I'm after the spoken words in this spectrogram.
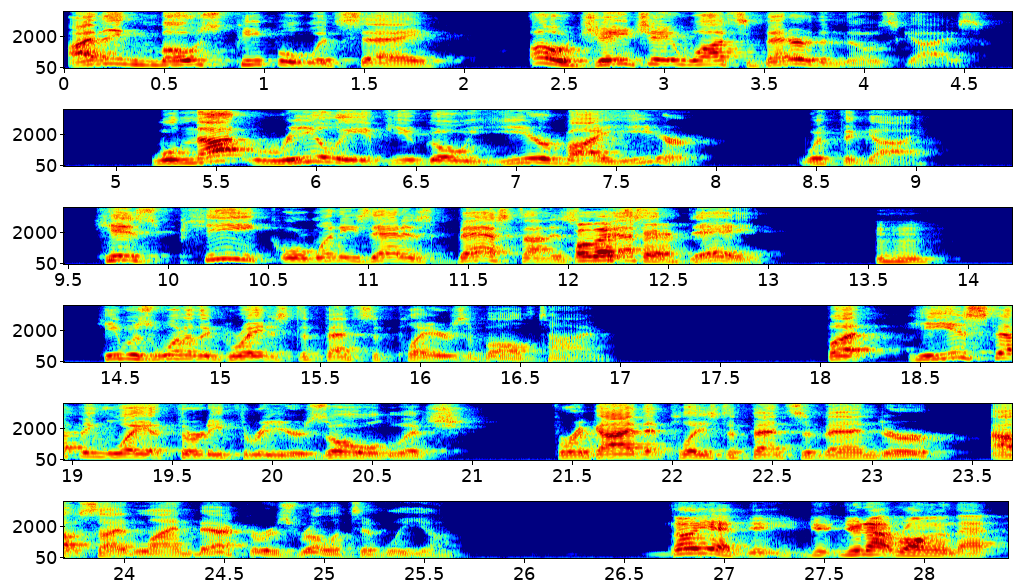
I think most people would say, oh, JJ Watt's better than those guys. Well, not really if you go year by year with the guy. His peak or when he's at his best on his Oh, best fair. day, Mhm. he was one of the greatest defensive players of all time. But he is stepping away at 33 years old, which for a guy that plays defensive end or outside linebacker is relatively young. No, yeah, you- you- you're not wrong on that.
